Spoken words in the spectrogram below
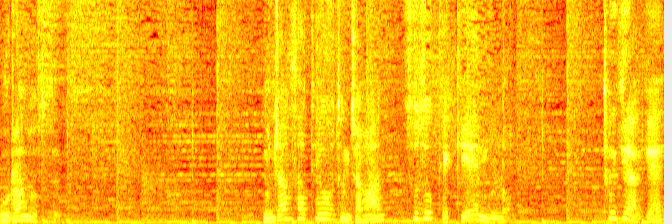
우라노스 문장 사태 후 등장한 수수께끼의 인물로 특이하게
